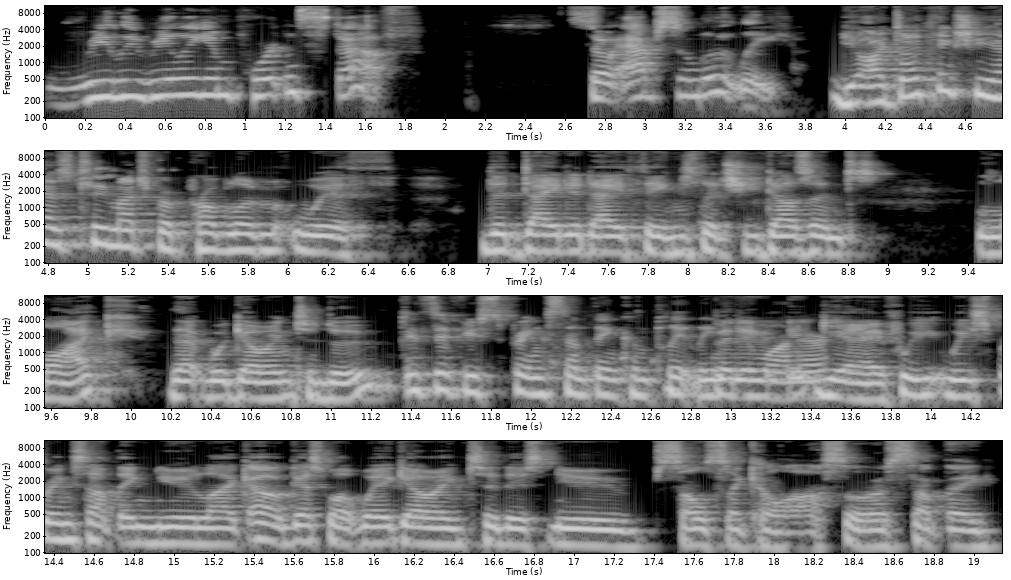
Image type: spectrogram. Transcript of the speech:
really, really important stuff. So, absolutely. Yeah, I don't think she has too much of a problem with the day to day things that she doesn't like that we're going to do. It's if you spring something completely But new if, on her. yeah, if we, we spring something new, like, oh, guess what? We're going to this new salsa class or something.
